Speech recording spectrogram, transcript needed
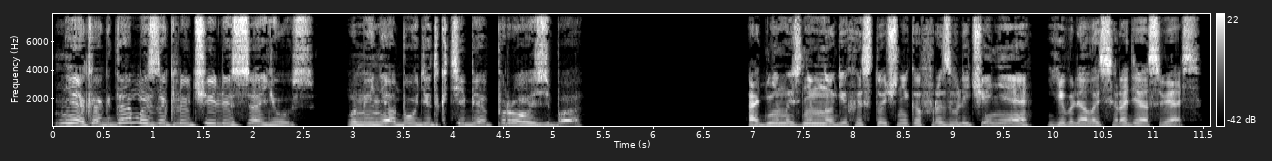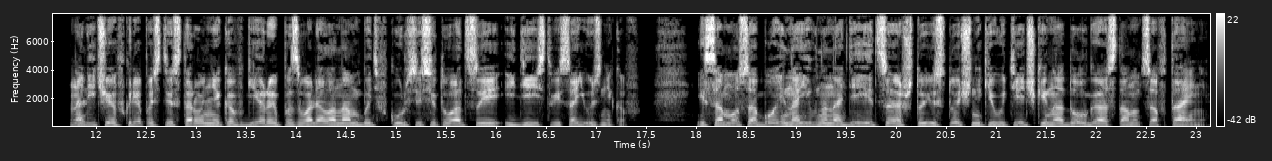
некогда мы заключили союз. У меня будет к тебе просьба. Одним из немногих источников развлечения являлась радиосвязь. Наличие в крепости сторонников Геры позволяло нам быть в курсе ситуации и действий союзников. И само собой наивно надеяться, что источники утечки надолго останутся в тайне.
